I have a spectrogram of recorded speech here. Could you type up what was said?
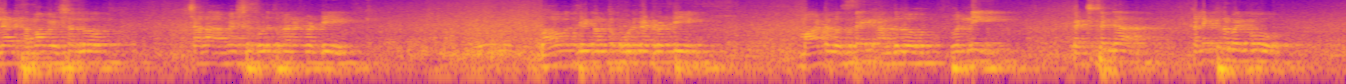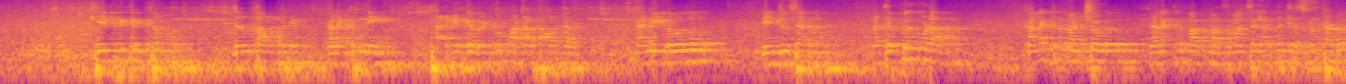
ఇలాంటి సమావేశాల్లో చాలా ఆవేశపూరితమైనటువంటి భావోద్వేగంతో కూడినటువంటి మాటలు వస్తాయి. అందులో కొన్ని ఖచ్చితంగా కలెక్టర్ వైపు కేంద్రీకరించడం జరుగుతూ ఉంటుంది. కలెక్టర్ని టార్గెట్గా పెట్టు మాట్లాడుతూ ఉంటారు. కానీ ఈరోజు నేను చూశాను ప్రతి ఒక్కరు కూడా కలెక్టర్ మంచోడు కలెక్టర్ మాకు మా సమస్యలు అర్థం చేసుకుంటాడు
